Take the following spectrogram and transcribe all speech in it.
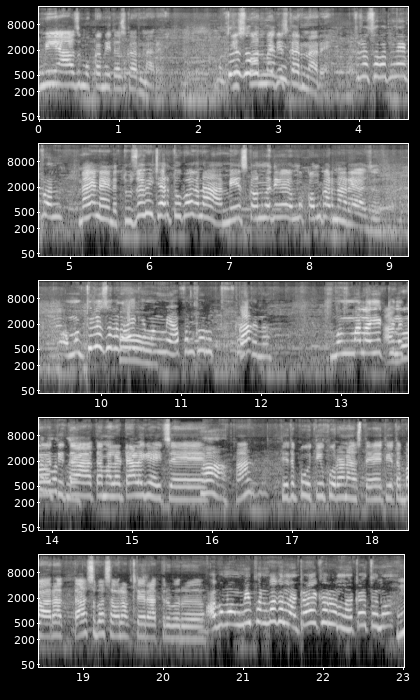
मी आज मुक्काम इथंच करणार आहे. इस्कॉन मध्येच करणार आहे. तुझ्यासोबत मी पण. नाही नाही नाही. तुझं विचार तू बघ ना. मी इस्कॉनमध्ये मुक्काम करणार आहे आज. मग तुझ्यासोबत आहे की हो. मग मी? आपण करू. काय त्याला? मग मला एकटीला अगं करमत तिथं नाही. आता मला टाळ घ्यायचंय. हा. हा? तिथं पोती पुरण असते तिथं बारा तास बसावं लागतंय रात्रभर. अगं मग मी पण बघल ना ट्राय करेल ना काय त्याला? हं?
